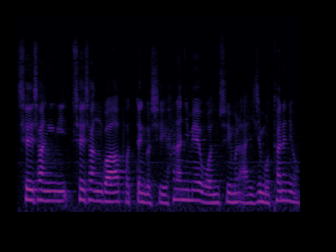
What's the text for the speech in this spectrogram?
세상이 세상과 벗된 것이 하나님의 원수임을 알지 못하느뇨.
